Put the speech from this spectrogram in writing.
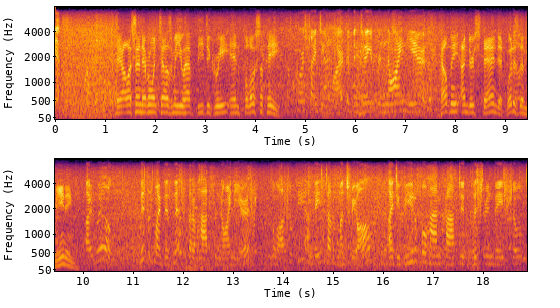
Yes, Hey Allison, everyone tells me you have the degree in philosophy. of course I do, Mark. I've been doing it for nine years. Help me understand it. What is the meaning? I will. This is my business that I've had for nine years. Philo-soapy. I'm based out of Montreal. I do beautiful handcrafted glycerin-based soaps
